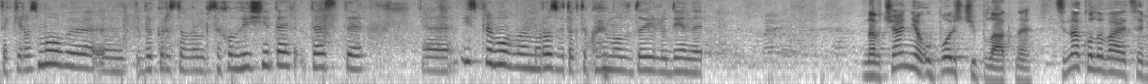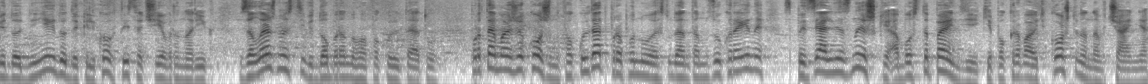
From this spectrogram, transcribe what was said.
такі розмови, використовуємо психологічні тести і спрямовуємо розвиток такої молодої людини. Навчання у Польщі платне. Ціна коливається від однієї до декількох тисяч євро на рік, в залежності від обраного факультету. Проте майже кожен факультет пропонує студентам з України спеціальні знижки або стипендії, які покривають кошти на навчання.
